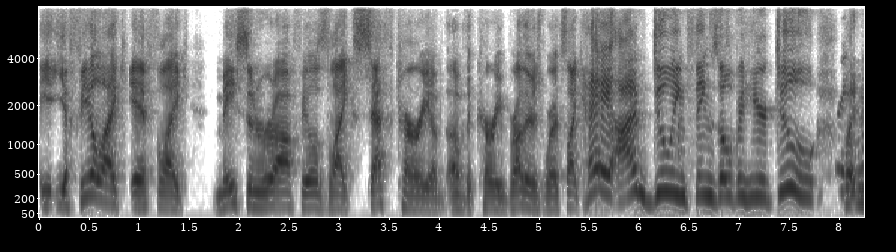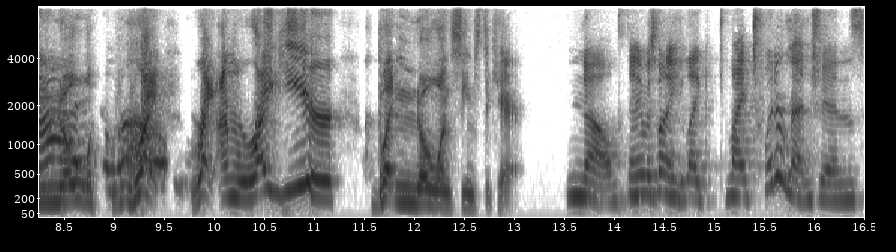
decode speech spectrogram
you feel like if like Mason Rudolph feels like Seth Curry of, of the Curry brothers, where it's like, hey, I'm doing things over here too, but no one, right, right, I'm right here, but no one seems to care. No. And it was funny, like my Twitter mentions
